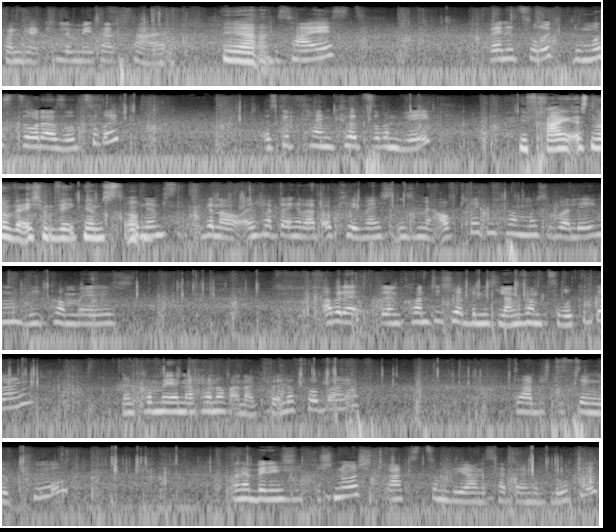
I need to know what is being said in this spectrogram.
von der Kilometerzahl. Ja. Das heißt, wenn du zurück, du musst so oder so zurück. Es gibt keinen kürzeren Weg. Die Frage ist nur, welchen Weg nimmst Du du? nimmst, genau, ich habe dann gedacht, okay, wenn ich nicht mehr auftreten kann, muss ich überlegen, wie komme ich. Aber da, dann konnte ich ja, bin ich langsam zurückgegangen. Dann kommen wir ja nachher noch an der Quelle vorbei. Da habe ich das dann gekühlt. Und dann bin ich schnurstracks zum Björn. Es hat dann geblutet.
